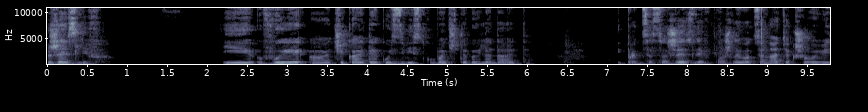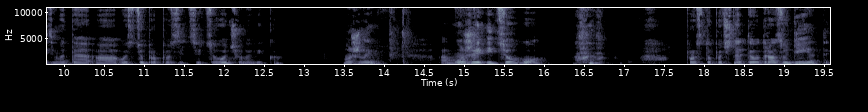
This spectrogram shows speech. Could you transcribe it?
жезлів. І ви чекаєте якусь звістку, бачите, виглядаєте. І принцеса жезлів, можливо, це натяк, що ви візьмете ось цю пропозицію цього чоловіка. Можливо. А може і цього. Просто почнете одразу діяти.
